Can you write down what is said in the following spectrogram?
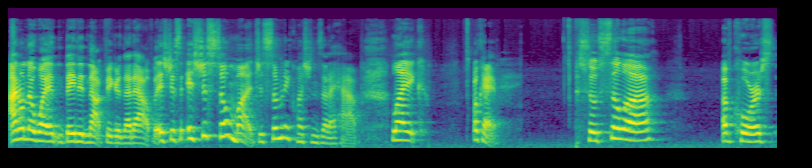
I don't know why they did not figure that out. But it's just it's just so much. It's so many questions that I have. Like Okay, so Scylla, of course,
